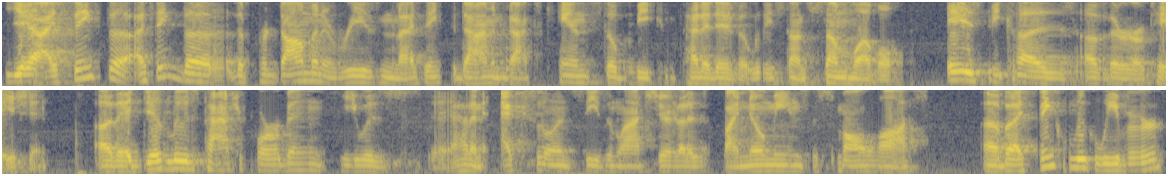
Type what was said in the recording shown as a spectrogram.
Yeah, I think the I think the the predominant reason that I think the Diamondbacks can still be competitive, at least on some level, is because of their rotation. Uh, they did lose Patrick Corbin. He was had an excellent season last year. That is by no means a small loss. Uh, but I think Luke Weaver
